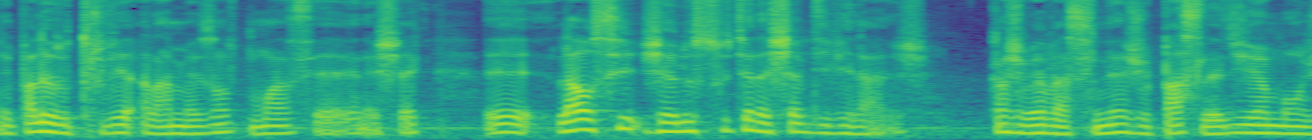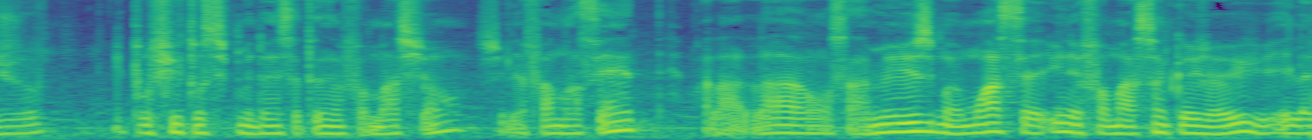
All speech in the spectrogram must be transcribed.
Ne pas les retrouver à la maison, pour moi, c'est un échec. Et là aussi, j'ai le soutien des chefs du village. Quand je vais vacciner, je passe les dire un bonjour. Ils profitent aussi pour me donner certaines informations sur les femmes enceintes. Voilà, là, on s'amuse. Mais moi, c'est une information que j'ai eue. Et la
